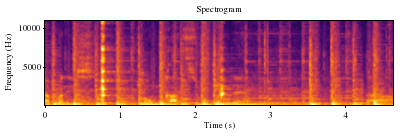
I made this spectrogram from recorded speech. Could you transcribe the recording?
Japanese tonkatsu, but then uh,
